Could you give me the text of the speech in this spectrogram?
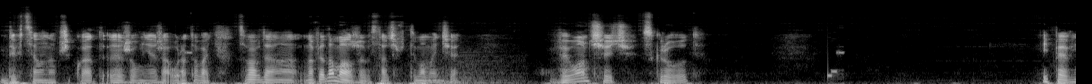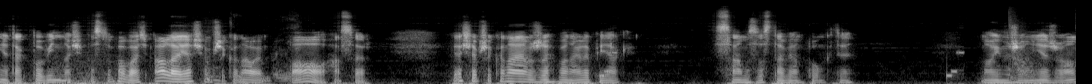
gdy chcę na przykład e, żołnierza uratować. Co prawda, no wiadomo, że wystarczy w tym momencie wyłączyć skrót i pewnie tak powinno się postępować, ale ja się przekonałem... O, Haser. Ja się przekonałem, że chyba najlepiej jak sam zostawiam punkty moim żołnierzom,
